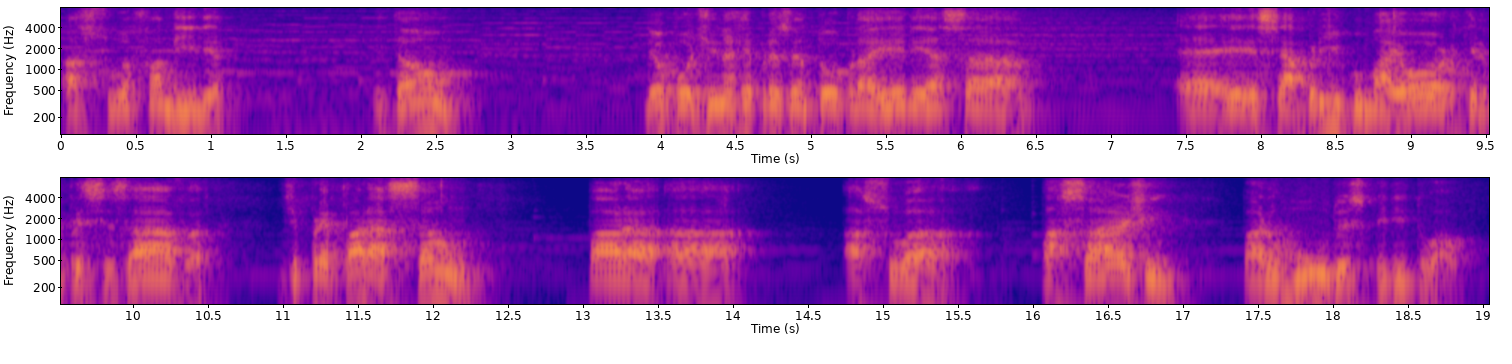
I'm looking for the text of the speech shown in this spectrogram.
à sua família. Então, Leopoldina representou para ele essa, é, esse abrigo maior que ele precisava de preparação para a, a sua passagem para o mundo espiritual.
